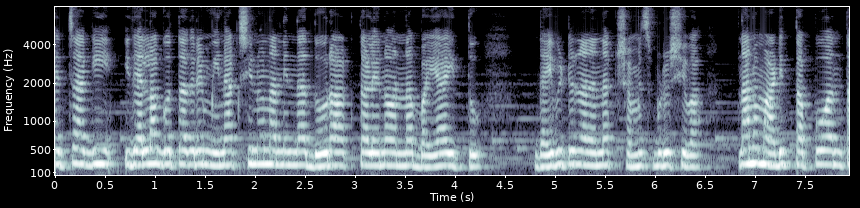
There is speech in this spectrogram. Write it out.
ಹೆಚ್ಚಾಗಿ ಇದೆಲ್ಲ ಗೊತ್ತಾದರೆ ಮೀನಾಕ್ಷಿನೂ ನನ್ನಿಂದ ದೂರ ಆಗ್ತಾಳೇನೋ ಅನ್ನೋ ಭಯ ಇತ್ತು. ದಯವಿಟ್ಟು ನನ್ನನ್ನು ಕ್ಷಮಿಸ್ಬಿಡು ಶಿವ. ನಾನು ಮಾಡಿದ ತಪ್ಪು ಅಂತ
